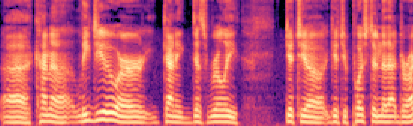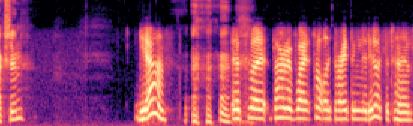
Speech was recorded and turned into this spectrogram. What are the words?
uh, kind of lead you, or kind of just really get you get you pushed into that direction. Yeah, that's what part of why it felt like the right thing to do at the time.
